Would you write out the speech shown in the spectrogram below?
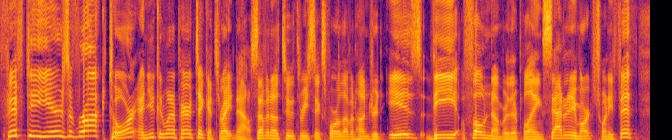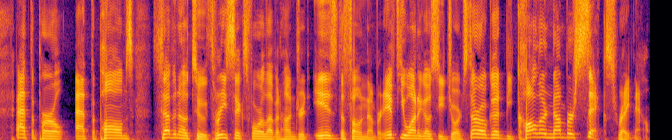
50 years of rock tour, and you can win a pair of tickets right now. 702 364 1100 is the phone number. They're playing Saturday, March 25th at the Pearl at the Palms. 702 364 1100 is the phone number. If you want to go see George Thorogood be caller number six right now.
